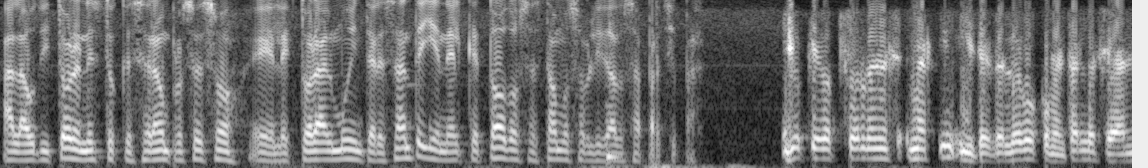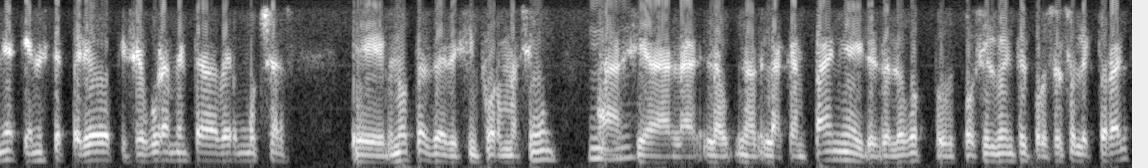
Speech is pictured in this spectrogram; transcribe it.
al auditor en esto que será un proceso electoral muy interesante y en el que todos estamos obligados a participar. Yo quiero tus órdenes, Martín, y desde luego comentarle a la ciudadanía que en este periodo que seguramente va a haber muchas eh, notas de desinformación hacia la, campaña y desde luego pues, posiblemente el proceso electoral,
